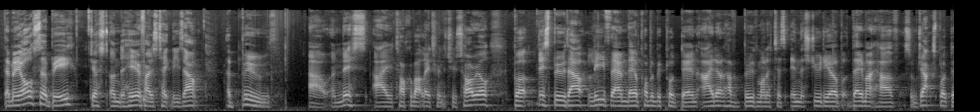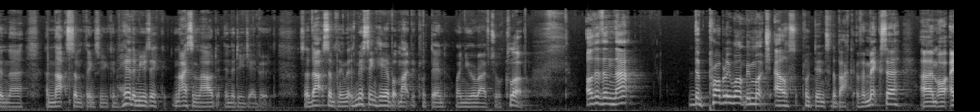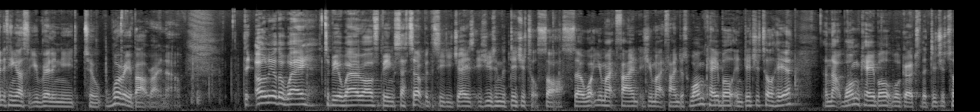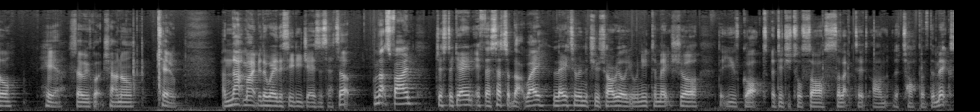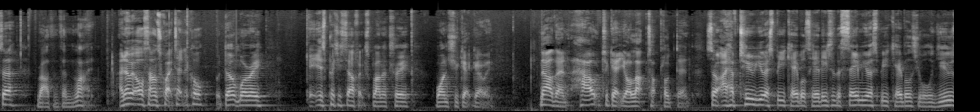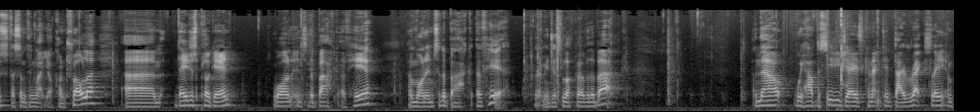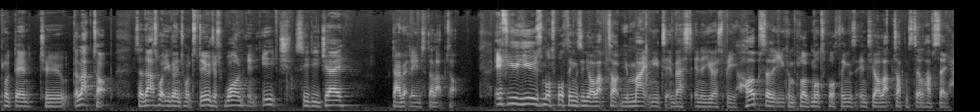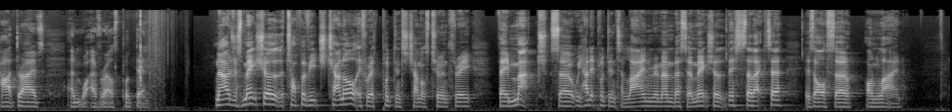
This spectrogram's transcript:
There may also be, just under here, if I just take these out, a booth out. And this I talk about later in the tutorial, but this booth out, leave them, they'll probably be plugged in. I don't have booth monitors in the studio, but they might have some jacks plugged in there, and that's something so you can hear the music nice and loud in the DJ booth. So that's something that's missing here, but might be plugged in when you arrive to a club. Other than that, there probably won't be much else plugged into the back of a mixer um, or anything else that you really need to worry about right now. The only other way to be aware of being set up with the CDJs is using the digital source. So what you might find is you might find just one cable in digital here, and that one cable will go to the digital here. So we've got channel two. And that might be the way the CDJs are set up. And that's fine. Just again, if they're set up that way, later in the tutorial, you will need to make sure that you've got a digital source selected on the top of the mixer rather than line. I know it all sounds quite technical, but don't worry, it is pretty self-explanatory once you get going. Now then, how to get your laptop plugged in. So I have two USB cables here. These are the same USB cables you will use for something like your controller. Um, they just plug in, one into the back of here and one into the back of here. Let me just look over the back. And now we have the CDJs connected directly and plugged in to the laptop. So that's what you're going to want to do, just one in each CDJ directly into the laptop. If you use multiple things in your laptop, you might need to invest in a USB hub so that you can plug multiple things into your laptop and still have, say, hard drives and whatever else plugged in. Now just make sure that the top of each channel, if we're plugged into channels two and three, they match. So we had it plugged into line, remember, so make sure that this selector is also online.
